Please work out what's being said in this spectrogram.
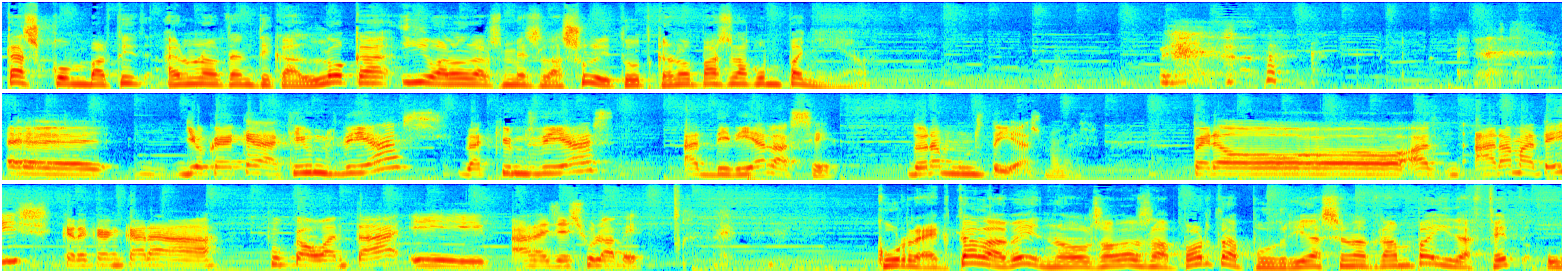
T'has convertit en una autèntica loca i valores més la solitud que no pas la companyia. Eh, jo crec que d'aquí uns dies, d'aquí uns dies et diria la C. Dóna'm uns dies només. Però ara mateix crec que encara puc aguantar i elegeixo la B. Correcte, la B, no els obres la porta, podria ser una trampa i de fet ho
